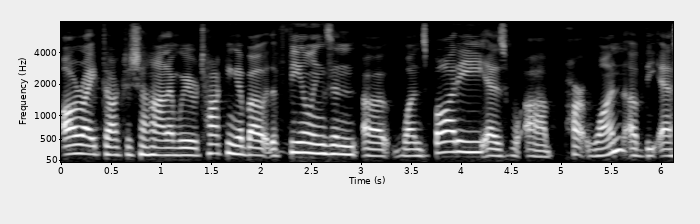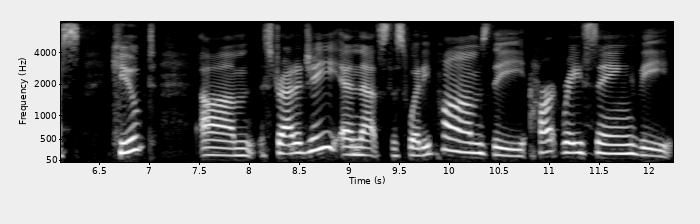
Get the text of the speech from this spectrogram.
All right, Dr. Shahana, we were talking about the feelings in uh, one's body as uh, part one of the S cubed um, strategy, and that's the sweaty palms, the heart racing, the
